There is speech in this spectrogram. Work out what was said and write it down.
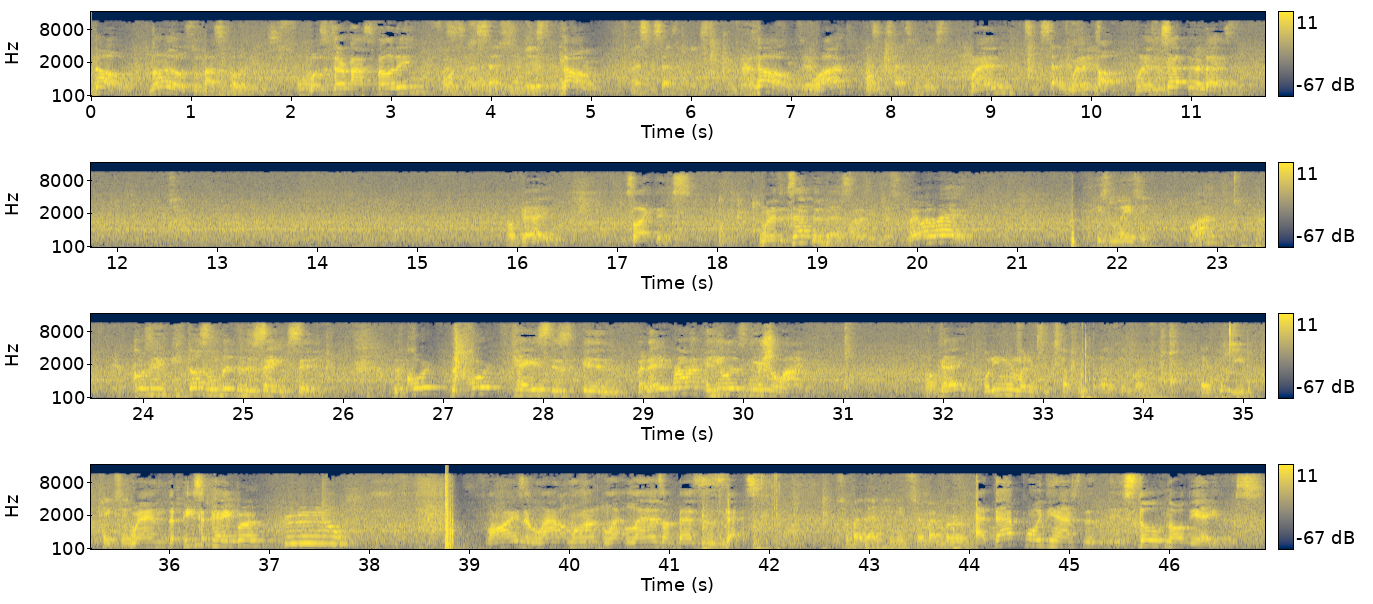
No. None of those two possibilities. What's the third possibility? When it's accepted based. No. When it's accepted based. No. What? When accepted based. When? It's accepted When, based. oh, when it's accepted in best. Okay? It's like this. When it's accepted in best. Why does he just... Wait, wait, wait. He's lazy. What? Because he, he doesn't live in the same city. The court, the court case is in Bnei Brak, and he lives in Yerushalayim. Okay? What do you mean when it's accepted to Bezdin? When he takes it? When the piece of paper hmm, flies and la- la- lands on Bezdin's desk. So by then he needs to remember. At that point, he has to still know the Aedis.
